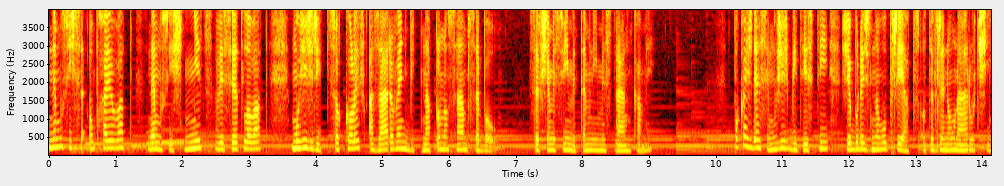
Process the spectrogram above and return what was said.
Nemusíš se obhajovat, nemusíš nic vysvětlovat, můžeš říct cokoliv a zároveň být naplno sám sebou, se všemi svými temnými stránkami. Pokaždé si můžeš být jistý, že budeš znovu přijat s otevřenou náručí.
